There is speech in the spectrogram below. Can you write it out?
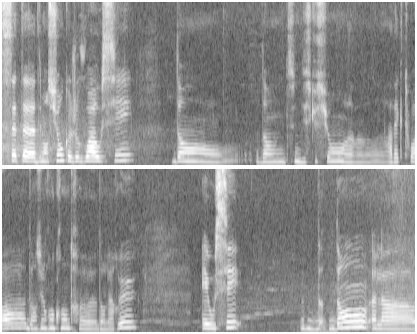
Cette euh, dimension que je vois aussi dans, dans une discussion avec toi, dans une rencontre dans la rue, et aussi dans la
